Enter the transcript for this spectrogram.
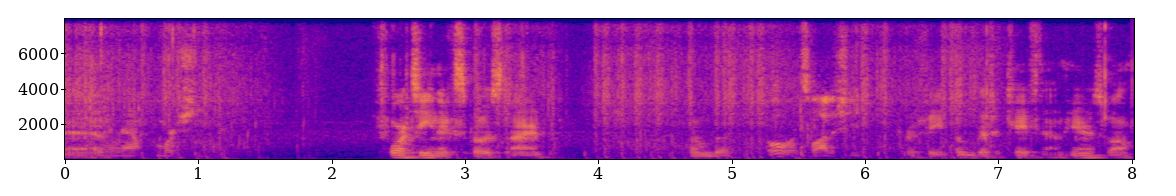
Uh, Looking around for more sheep. 14 exposed iron from the Oh, it's a lot of sheep. ravine. Oh, there's a cave down here as well.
